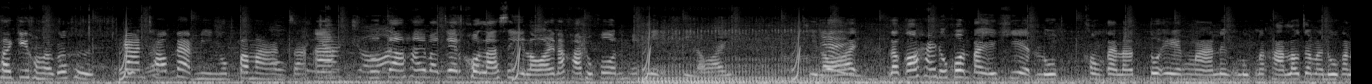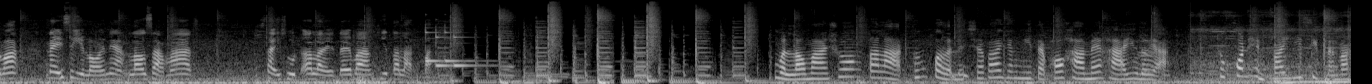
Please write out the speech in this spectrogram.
ภารกิจของเราก็คือ การช็อปแบบมีงบประมาณจ้ะอะรู้จะให้บัตเจ็ตคนละ 400 นะคะ ทุกคนนี่นี่400 400แล้วก็ให้ทุกคนไปเขียนลุค ของแต่ละตัวเองมา1ลุคนะคะ เราจะมาดูกันว่าใน 400 เนี่ย เราสามารถใส่ชุดอะไรได้บ้างที่ตลาดปัดเหมือนเรามาช่วงตลาดเพิ่งเปิดเลยใช่ป่ะยังมีแต่พ่อค้าแม่ค้าอยู่เลยอะทุกคนเห็นป้าย20 นั้นปะ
